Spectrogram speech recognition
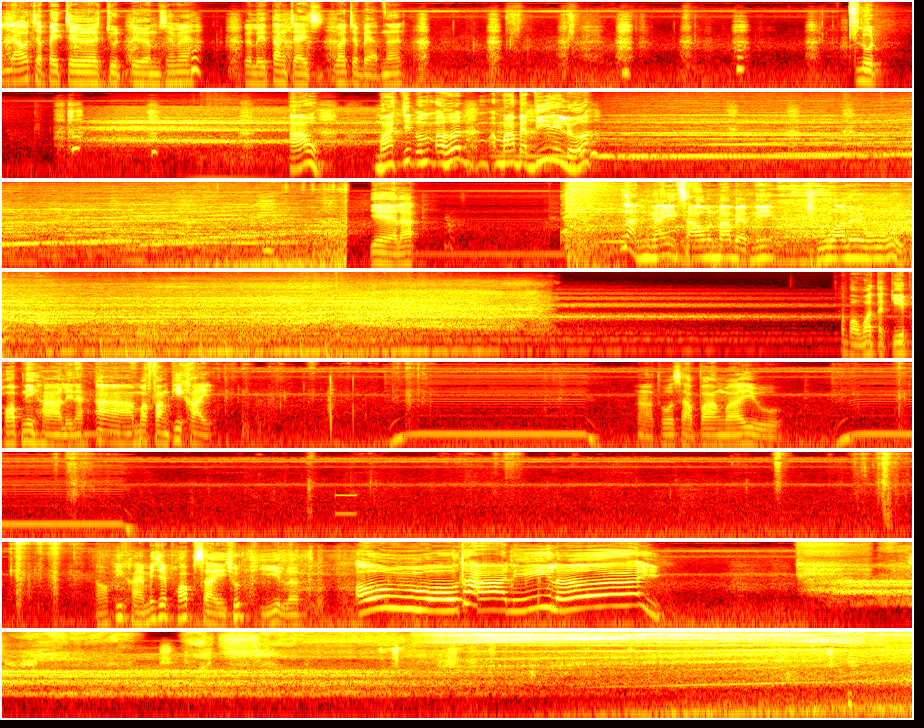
แล้วจะไปเจอจุดเดิมใช่ไหม ก็เลยตั้งใจว่าจะแบบนั้น หลุด เอามาจิบเฮ้ยมาแบบนี้เลยเหรอแย่ละนั่นไงซาวมันมาแบบนี้ ชัวร์เลยโว้ย เขาบอกว่าตะกี้พอปนี่ฮาเลยนะ อ่า มาฟังพี่ไข่อ่าโทรศัพท์วางไว้อยู่ เอาพี่ไข่ไม่ใช่พอปใส่ชุดผีเหรอ โอ้โหท่านี้เลย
